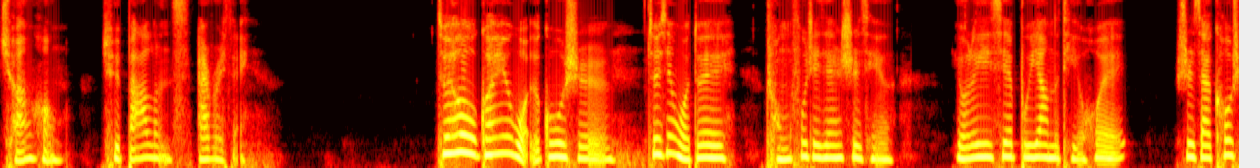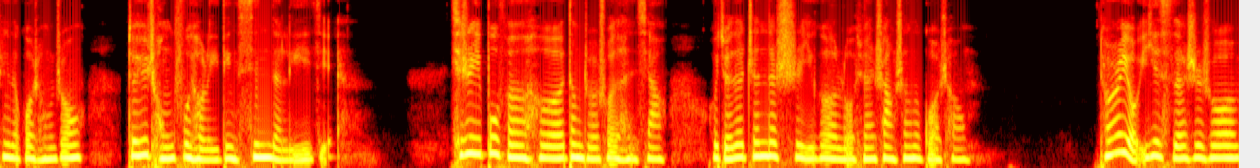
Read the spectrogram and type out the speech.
权衡，去 balance everything。最后，关于我的故事，最近我对重复这件事情有了一些不一样的体会。是在 coaching 的过程中，对于重复有了一定新的理解。其实一部分和邓哲说的很像，我觉得真的是一个螺旋上升的过程。同时有意思的是，说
